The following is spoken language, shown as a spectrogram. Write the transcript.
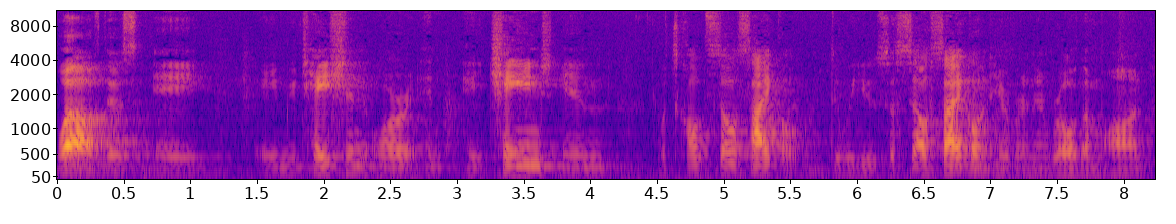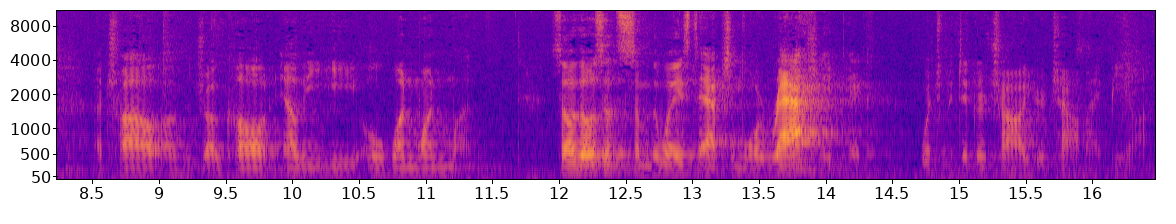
well, if there's a, a mutation or in, a change in what's called cell cycle, do we use a cell cycle inhibitor and enroll them on a trial of a drug called LEE0111? So those are some of the ways to actually more rationally pick which particular trial your child might be on.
